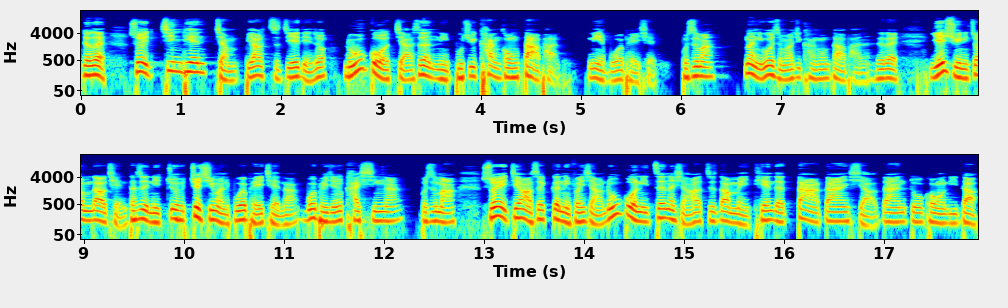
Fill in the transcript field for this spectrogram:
对不对？所以今天讲比较直接一点，说如果假设你不去看空大盘，你也不会赔钱，不是吗？那你为什么要去看空大盘呢？对不对？也许你赚不到钱，但是你最最起码你不会赔钱呐，不会赔钱就开心啊，不是吗？所以姜老师跟你分享，如果你真的想要知道每天的大单、小单、多空力道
